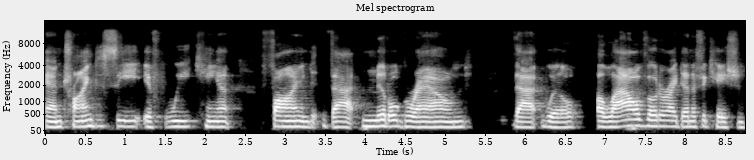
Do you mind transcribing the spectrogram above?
and trying to see if we can't find that middle ground that will allow voter identification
